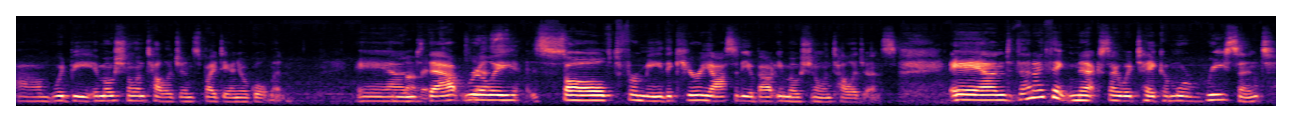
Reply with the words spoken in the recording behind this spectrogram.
um, would be Emotional Intelligence by Daniel Goleman. And that really solved for me the curiosity about emotional intelligence. And then I think next I would take a more recent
